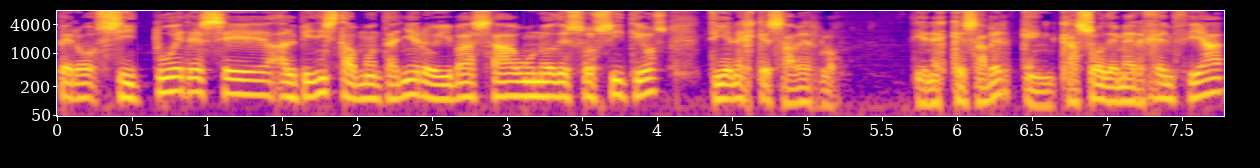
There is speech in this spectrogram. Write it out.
pero si tú eres eh, alpinista o montañero y vas a uno de esos sitios, tienes que saberlo. Tienes que saber que en caso de emergencia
